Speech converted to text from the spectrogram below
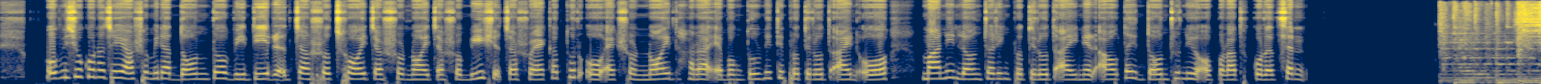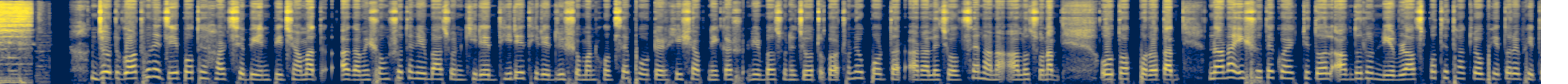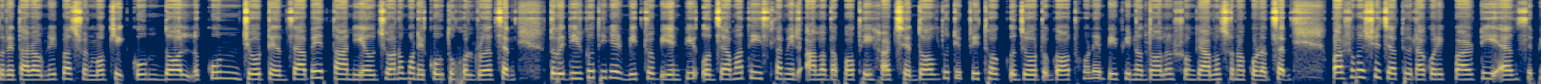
অভিযোগ অনুযায়ী আসামিরা দণ্ডবিধির চারশো ছয়, চারশো নয়, চারশো বিশ, চারশো একাত্তর ও একশো নয় ধারা এবং দুর্নীতি প্রতিরোধ আইন ও মানি লন্ডারিং প্রতিরোধ আইনের আওতায় দণ্ডনীয় অপরাধ করেছেন। জোট গঠনে যে পথে হাঁটছে বিএনপি জামাত, আগামী সংসদ নির্বাচন ঘিরে ধীরে ধীরে দৃশ্যমান হচ্ছে ভোটের হিসাব নিকাশ। নির্বাচনে জোট গঠনে পর্দার আড়ালে চলছে নানা আলোচনা ও তৎপরতা। নানা ইস্যুতে কয়েকটি দল আন্দোলন নিয়ে রাজপথে থাকলেও ভেতরে ভেতরে তারাও নির্বাচনমুখী, কোন দল কোন জোটে যাবে তা নিয়েও জনমনে কৌতূহল রয়েছে। তবে দীর্ঘদিনের মিত্র বিএনপি ও জামাতে ইসলামীর আলাদা পথেই হাঁটছে। দল দুটি পৃথক জোট গঠনে বিভিন্ন দলের সঙ্গে আলোচনা করেছে। পাশাপাশি জাতীয় নাগরিক পার্টি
